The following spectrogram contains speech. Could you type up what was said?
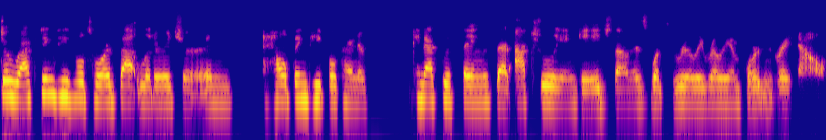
directing people towards that literature and helping people kind of connect with things that actually engage them is what's really really important right now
